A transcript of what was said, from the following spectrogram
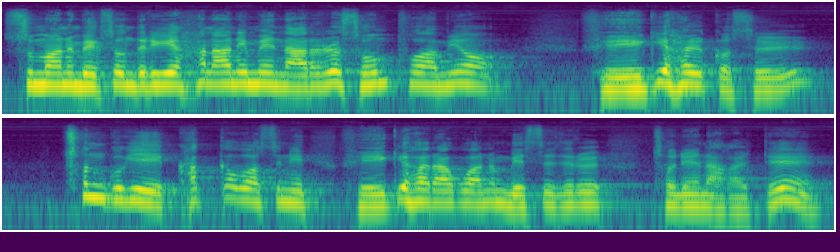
수많은 백성들이 하나님의 나라를 선포하며 회개할 것을 천국이 가까웠으니 회개하라고 하는 메시지를 전해 나갈 때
